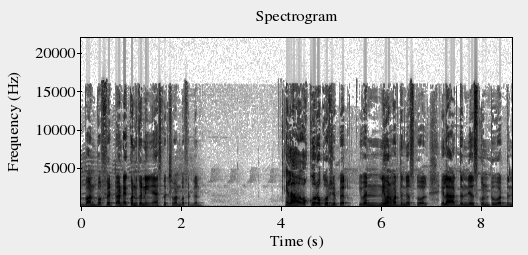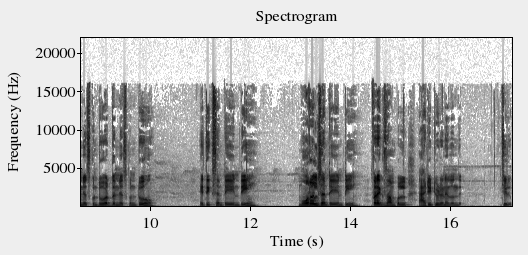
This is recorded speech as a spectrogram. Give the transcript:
వాన్ బఫెట్ అంటే కొన్ని కొన్ని ఆస్పెక్ట్స్ వాన్ బఫెట్ కానీ ఇలా ఒక్కరు ఒక్కరు చెప్పారు. ఇవన్నీ మనం అర్థం చేసుకోవాలి. ఇలా అర్థం చేసుకుంటూ అర్థం చేసుకుంటూ అర్థం చేసుకుంటూ ఎథిక్స్ అంటే ఏంటి? మోరల్స్ అంటే ఏంటి? ఫర్ ఎగ్జాంపుల్ యాటిట్యూడ్ అనేది ఉంది. చూడు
